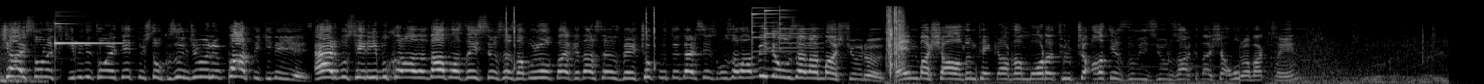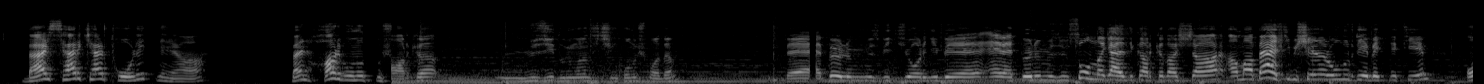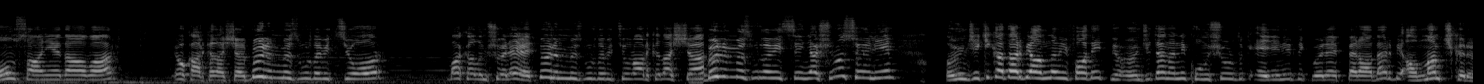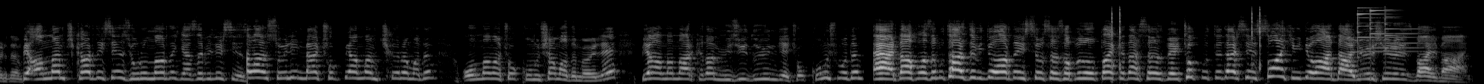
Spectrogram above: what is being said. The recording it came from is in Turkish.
2 ay sonra Skibidi Tuvalet 79. bölüm Part 2'deyiz. Eğer bu seriyi bu kanalda daha fazla istiyorsanız abone olup like atarsanız beni çok mutlu edersiniz. O zaman videomuza hemen başlıyoruz. En başa aldım tekrardan. Bu arada Türkçe altyazılı izliyoruz arkadaşlar. Kusura bakmayın. Berserker tuvalet ne ya? Ben harbi unutmuşum. Arka müziği duymanız için konuşmadım. Ve bölümümüz bitiyor gibi. Evet bölümümüzün sonuna geldik arkadaşlar. Ama belki bir şeyler olur diye bekleteyim. 10 saniye daha var. Yok arkadaşlar bölümümüz burada bitiyor. Bakalım şöyle evet bölümümüz burada bitiyor arkadaşlar. Bölümümüz burada bitsin. Ya şunu söyleyeyim. Önceki kadar bir anlam ifade etmiyor. Önceden hani konuşurduk, eğlenirdik böyle hep beraber bir anlam çıkarırdım. Bir anlam çıkardıysanız yorumlarda yazabilirsiniz. Yalan söyleyeyim ben çok bir anlam çıkaramadım. Ondan da çok konuşamadım öyle. Bir yandan da arkadan müziği duyun diye çok konuşmadım. Eğer daha fazla bu tarzda videolardan istiyorsanız abone olup like atarsanız beni çok mutlu edersiniz. Sonraki videolarda görüşürüz. Bay bay.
